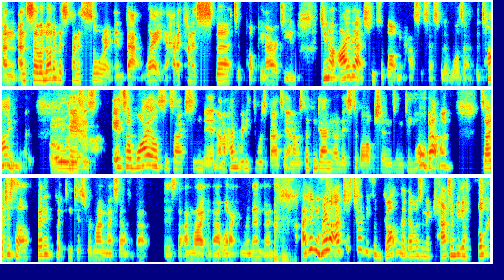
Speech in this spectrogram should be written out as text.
and and so a lot of us kind of saw it in that way. It had a kind of spurt of popularity. And do you know, I'd actually forgotten how successful it was at the time, though. Oh yeah. It's, it's a while since I've seen it, and I hadn't really thought about it. And I was looking down your list of options and thinking, oh, that one. So I just thought, I'd better quickly just remind myself about this that I'm right about what I can remember. And I didn't realize I just totally forgotten that there was an Academy Award.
